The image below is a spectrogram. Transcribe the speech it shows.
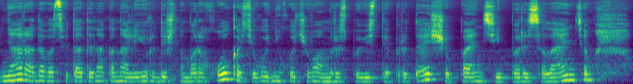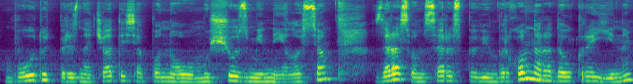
Дня, рада вас вітати на каналі Юридична Барахолка. Сьогодні хочу вам розповісти про те, що пенсії переселенцям будуть призначатися по-новому. Що змінилося? Зараз вам все розповім. Верховна Рада України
